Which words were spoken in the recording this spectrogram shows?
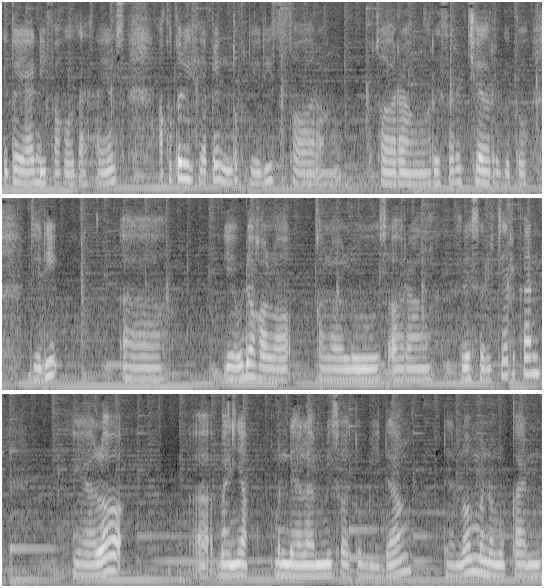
itu ya di fakultas sains aku tuh disiapin untuk jadi seorang seorang researcher gitu. Jadi uh, ya udah kalau kalau lu seorang researcher kan ya lo uh, banyak mendalami suatu bidang dan lo menemukan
